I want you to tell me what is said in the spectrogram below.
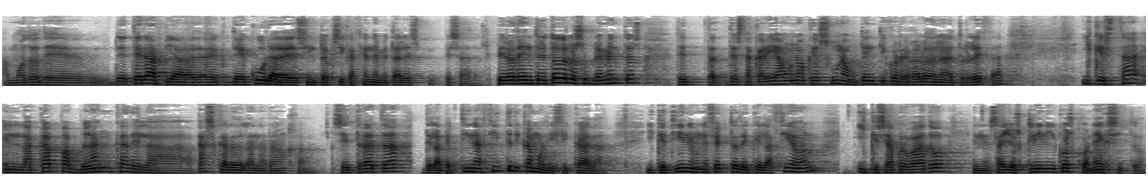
a modo de, terapia, de, cura de desintoxicación de metales pesados. Pero de entre todos los suplementos destacaría uno que es un auténtico regalo de la naturaleza y que está en la capa blanca de la cáscara de la naranja. Se trata de la pectina cítrica modificada y que tiene un efecto de quelación y que se ha probado en ensayos clínicos con éxito.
